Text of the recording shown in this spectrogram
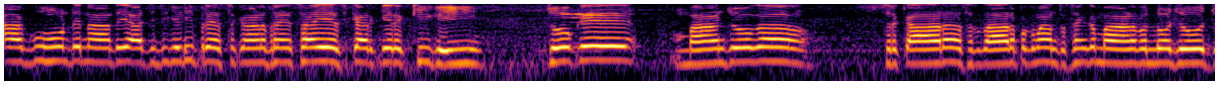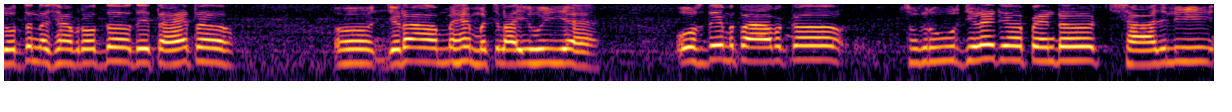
ਆਗੂ ਹੋਣ ਦੇ ਨਾਂ ਤੇ ਅੱਜ ਦੀ ਜਿਹੜੀ ਪ੍ਰੈਸ ਕਾਨਫਰੰਸ ਆ, ਇਹ ਇਸ ਕਰਕੇ ਰੱਖੀ ਗਈ, ਜੋ ਕਿ ਮਾਨਯੋਗ ਸਰਕਾਰ ਸਰਦਾਰ ਭਗਵੰਤ ਸਿੰਘ ਮਾਨ ਵੱਲੋਂ ਜੋ ਯੁੱਧ ਨਸ਼ਾ ਵਿਰੁੱਧ ਦੇ ਤਹਿਤ ਜਿਹੜਾ ਮੁਹਿੰਮ ਚਲਾਈ ਹੋਈ ਹੈ, ਉਸ ਦੇ ਮੁਤਾਬਕ ਸੰਗਰੂਰ ਜ਼ਿਲ੍ਹੇ 'ਚ ਪਿੰਡ ਛਾਜਲੀ,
